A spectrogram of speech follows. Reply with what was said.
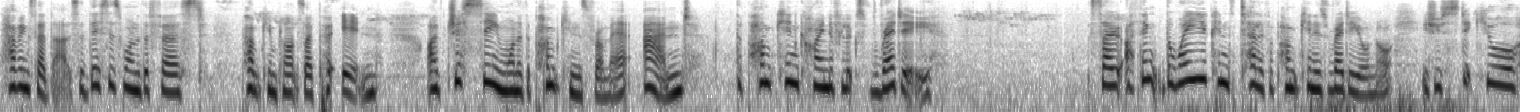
having said that, so this is one of the first pumpkin plants I put in. I've just seen one of the pumpkins from it and the pumpkin kind of looks ready. So I think the way you can tell if a pumpkin is ready or not is you stick your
